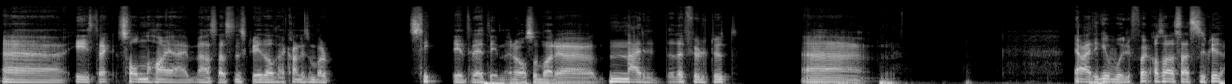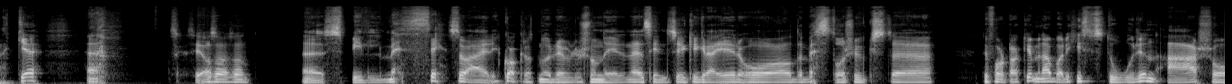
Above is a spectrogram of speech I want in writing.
i strekk. Sånn har jeg med Assassin's Creed, at jeg kan liksom bare sitte i tre timer og så bare nerde det fullt ut. Uh, jeg veit ikke hvorfor. Altså, Assassin's Creed er ikke uh, skal jeg si altså, sånn, eh, Spillmessig så er det ikke akkurat noe revolusjonerende, sinnssyke greier og det beste og sjukeste du får tak i, men det er bare historien er så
